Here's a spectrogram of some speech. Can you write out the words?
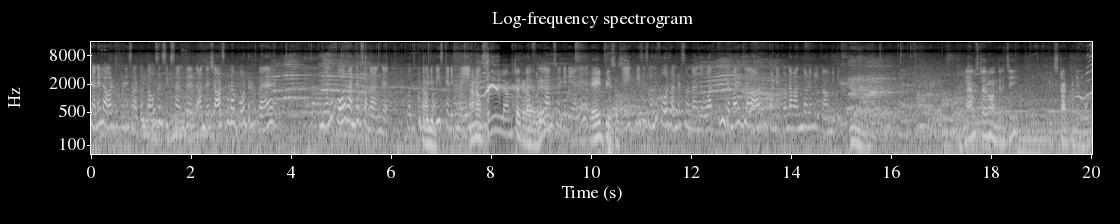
சென்னையில் ஆர்டர் பண்ணி சாப்பிட்டோம். தௌசண்ட் சிக்ஸ் ஹண்ட்ரட் அந்த ஷார்ட்ஸ் கூட போட்டிருப்பேன். இங்கே வந்து ஃபோர் ஹண்ட்ரட் சொல்கிறாங்க ஒரு குட்டி குட்டி பீஸ் கிடைக்குமா? எயிட் ஆனால் ஃபுல் லேம்ஸ்டர் கிடையாது. ஃபுல் லேம்ஸில் கிடையாது. எயிட் பீசஸ் எயிட் பீசஸ் வந்து ஃபோர் ஹண்ட்ரட் சொன்னாங்க. ஒர்க்குன்ற மாதிரி ஆர்டர் பண்ணியிருக்கோம். நான் வந்தோடனே உங்களுக்கு காமிக்கிறேன். லேம்ஸ்டரும் வந்துருச்சு. ஸ்டார்ட் பண்ணிடலாம்.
